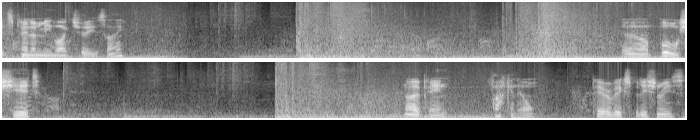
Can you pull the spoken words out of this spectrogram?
The Ariete's me like cheese, eh? Oh, bullshit. No pen. Fucking hell. Pair of expeditionaries.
